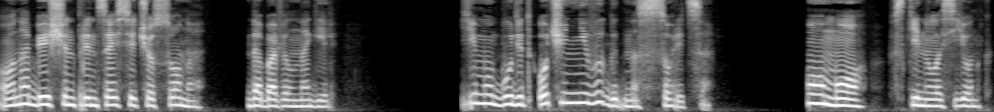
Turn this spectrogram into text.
«Он обещан принцессе Чосона», — добавил Нагиль. «Ему будет очень невыгодно ссориться». «Омо!» — вскинулась Йонг.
